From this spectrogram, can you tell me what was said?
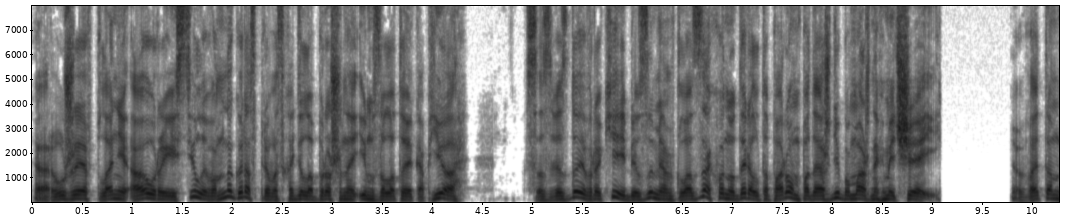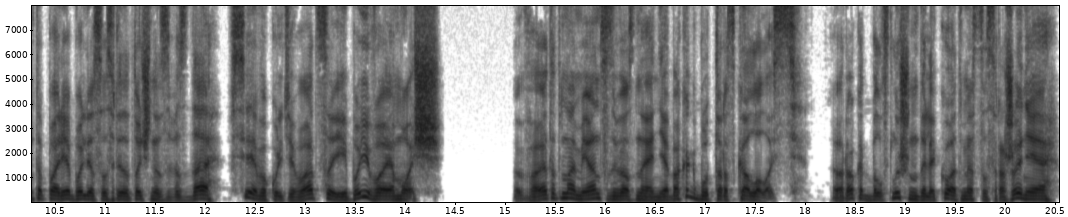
Оружие в плане ауры и силы во много раз превосходило брошенное им золотое копье. Со звездой в руке и безумием в глазах он ударил топором по дождю бумажных мечей. В этом топоре были сосредоточены звезда, вся его культивация и боевая мощь. В этот момент звездное небо как будто раскололось. Рокот был слышен далеко от места сражения.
